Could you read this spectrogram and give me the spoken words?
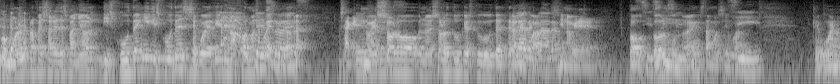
cómo, los profesores de español discuten y discuten si se puede decir de una forma o se puede decir de otra. O sea que no es, solo, no es solo tú que es tu tercera lengua, sino que todo, todo el mundo, ¿eh? Estamos igual. Sí. Qué bueno.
